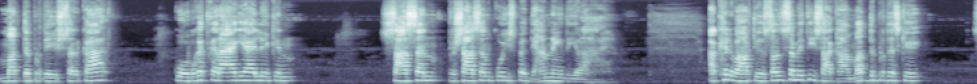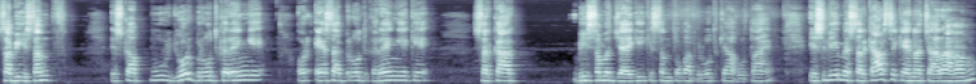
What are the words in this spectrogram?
मध्य प्रदेश सरकार को अवगत कराया गया है, लेकिन शासन, प्रशासन को इस पर ध्यान नहीं दे रहा है। अखिल भारतीय संत समिति शाखा मध्य प्रदेश के सभी संत इसका पुरजोर विरोध करेंगे और ऐसा विरोध करेंगे कि सरकार भी समझ जाएगी कि संतों का विरोध क्या होता है। इसलिए मैं सरकार से कहना चाह रहा हूँ,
